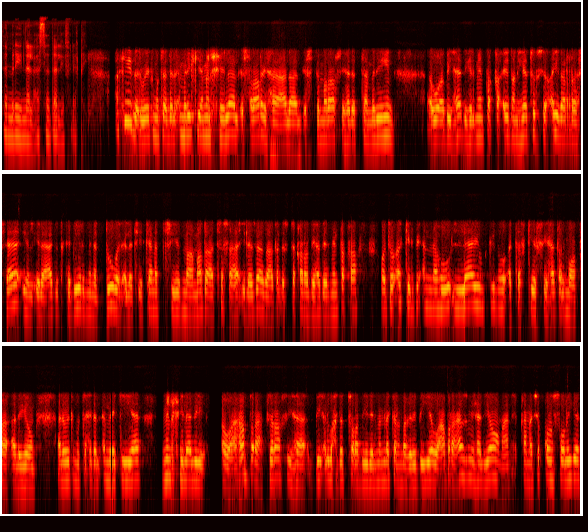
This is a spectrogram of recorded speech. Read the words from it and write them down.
تمرين الأسد الإفريقي؟ أكيد الولايات المتحدة الأمريكية من خلال إصرارها على الاستمرار في هذا التمرين وبهذه المنطقة أيضا هي ترسل أيضا رسائل إلى عدد كبير من الدول التي كانت فيما مضى تسعى إلى زعزعة الاستقرار بهذه المنطقة وتؤكد بأنه لا يمكن التفكير في هذا المعطى اليوم. الولايات المتحدة الأمريكية من خلال أو عبر اعترافها بالوحدة الترابية للمملكة المغربية وعبر عزمها اليوم عن إقامة قنصلية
